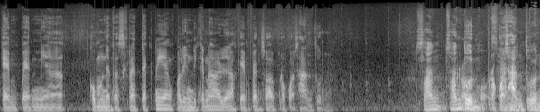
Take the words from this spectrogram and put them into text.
kampanyenya komunitas kretek nih yang paling dikenal adalah kampanye soal perokok santun. San- santun. Rokok santun.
